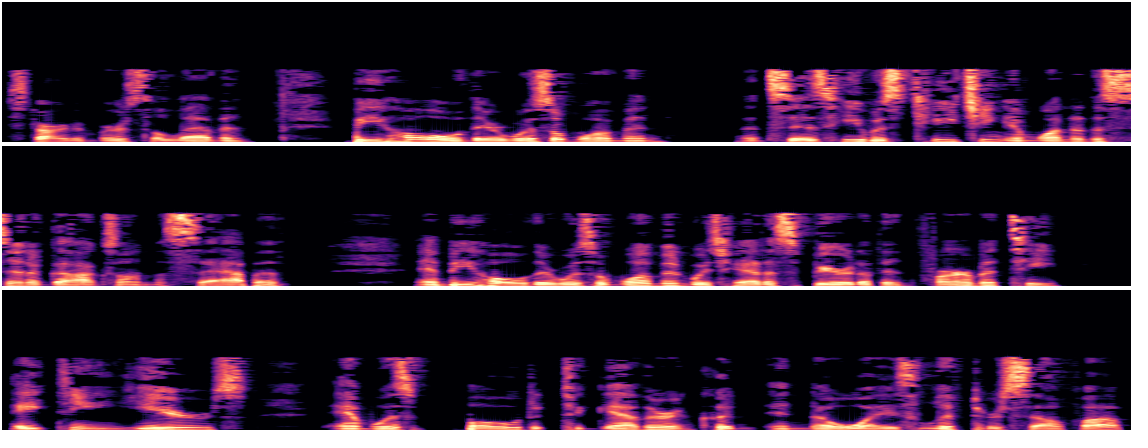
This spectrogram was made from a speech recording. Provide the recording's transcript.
start in verse 11. Behold, there was a woman, it says he was teaching in one of the synagogues on the Sabbath. And behold, there was a woman which had a spirit of infirmity 18 years and was bowed together and could in no ways lift herself up.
